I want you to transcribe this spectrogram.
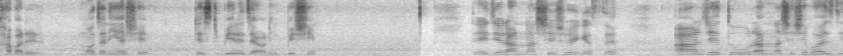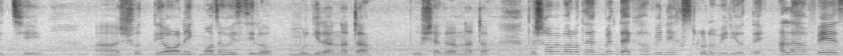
খাবারের মজা নিয়ে আসে টেস্ট বেড়ে যায় অনেক বেশি। তো এই যে রান্না শেষ হয়ে গেছে, আর যেহেতু রান্না শেষে ভয়েস দিচ্ছি সত্যি অনেক মজা হয়েছিল মুরগি রান্নাটা পুঁই শাক রান্নাটা। তো সবাই ভালো থাকবেন, দেখা হবে নেক্সট কোনো ভিডিওতে আল্লাহ হাফেজ।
